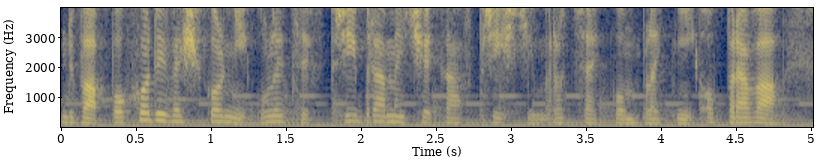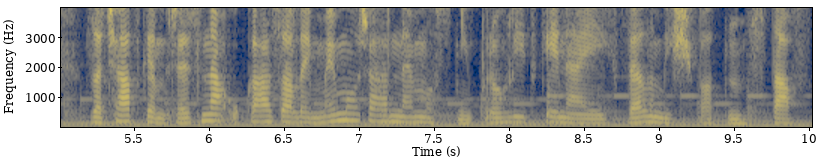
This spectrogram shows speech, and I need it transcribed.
Dva pochody ve školní ulici v Příbrami čeká v příštím roce kompletní oprava. Začátkem března ukázali mimořádné mostní prohlídky na jejich velmi špatný stav.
